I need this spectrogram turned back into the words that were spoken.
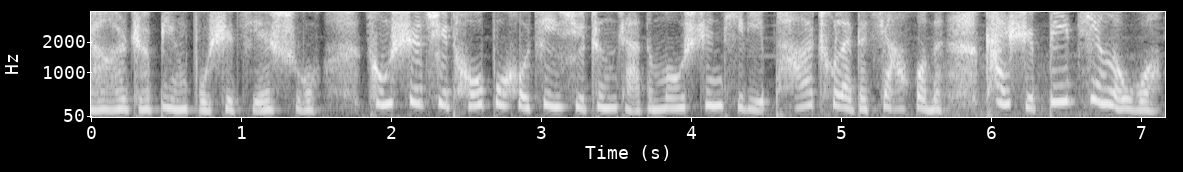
然而这并不是结束，从失去头部后继续挣扎的猫身体里爬出来的家伙们开始逼近了我。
